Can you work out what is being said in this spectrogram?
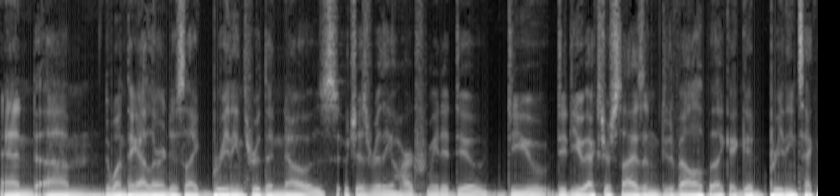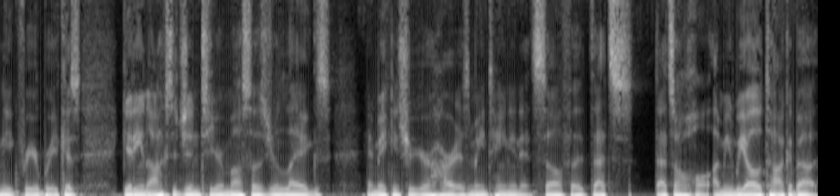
and um, the one thing I learned is like breathing through the nose, which is really hard for me to do. Do you did you exercise and develop like a good breathing technique for your breathe? Because getting oxygen to your muscles, your legs, and making sure your heart is maintaining itself uh, that's that's a whole. I mean, we all talk about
